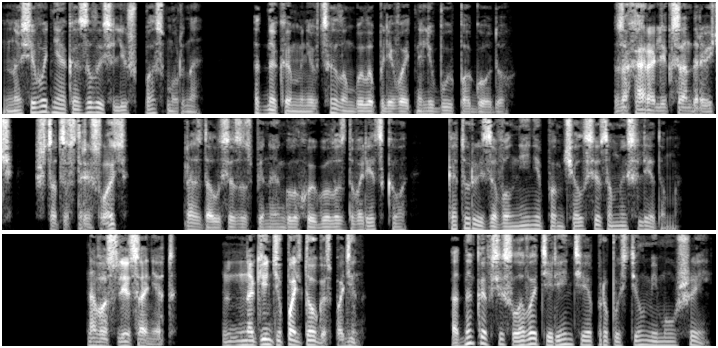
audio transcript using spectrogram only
но сегодня оказалось лишь пасмурно, однако мне в целом было плевать на любую погоду. «Захар Александрович, что-то стряслось?» раздался за спиной глухой голос дворецкого, который из-за волнения помчался за мной следом. «На вас лица нет. Накиньте пальто, господин». Однако все слова Терентия пропустил мимо ушей,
